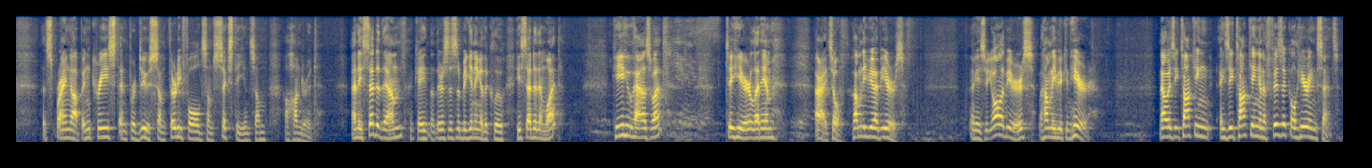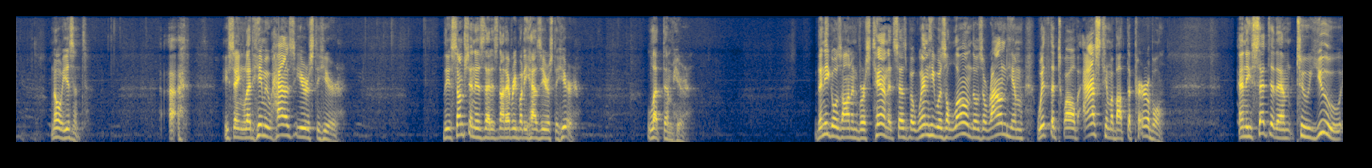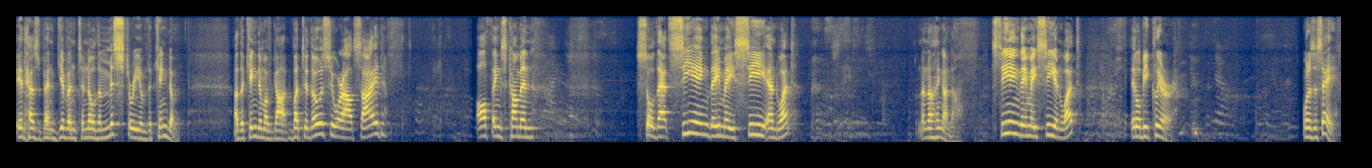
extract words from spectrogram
that sprang up, increased, and produced some thirtyfold, some sixty, and some a hundred. And he said to them, okay, there's this is the beginning of the clue. He said to them, What? He who has what? To hear, let him. All right, so how many of you have ears? Okay, so you all have ears, but how many of you can hear? Now, is he talking? Is he talking in a physical hearing sense? No, he isn't. Uh, he's saying, "Let him who has ears to hear." The assumption is that it's not everybody has ears to hear. Let them hear. Then he goes on in verse 10, it says, But when he was alone, those around him with the twelve asked him about the parable. And he said to them, To you it has been given to know the mystery of the kingdom, of the kingdom of God. But to those who are outside, all things come in, so that seeing they may see and what? No, no, hang on now. Seeing they may see and what? It'll be clearer. What does it say?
